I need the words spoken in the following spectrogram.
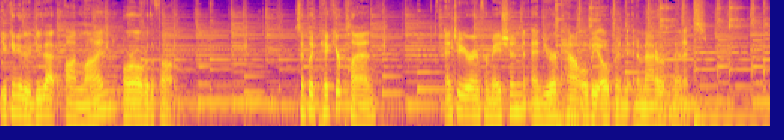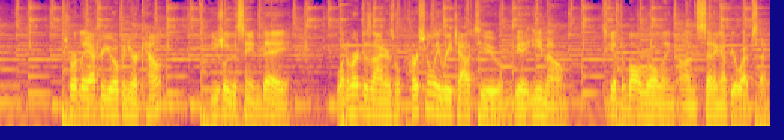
You can either do that online or over the phone. Simply pick your plan, enter your information, and your account will be opened in a matter of minutes. Shortly after you open your account, usually the same day, one of our designers will personally reach out to you via email to get the ball rolling on setting up your website.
